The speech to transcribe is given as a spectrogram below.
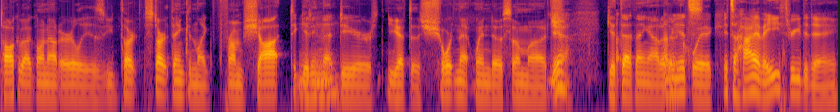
talk about going out early is you start start thinking like from shot to getting that Mhm. deer you have to shorten that window so much. Yeah. Get that thing out of I mean, there it's quick. it's a high of 83 today.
